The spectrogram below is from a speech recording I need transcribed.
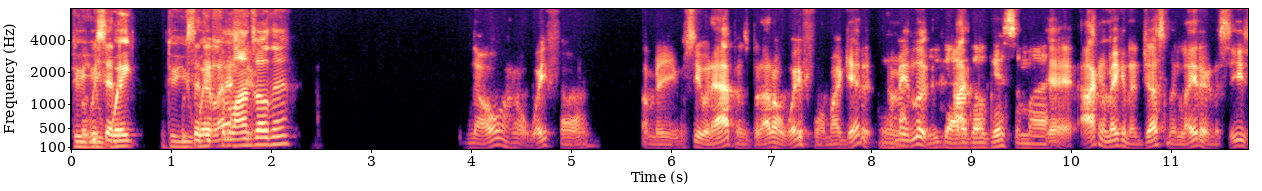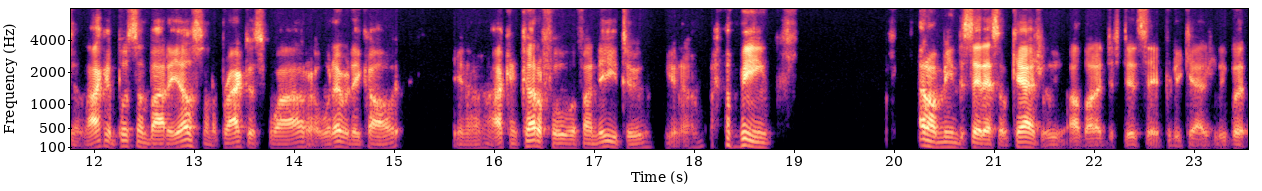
Do but you wait? do you wait for Lonzo year. then? No, I don't wait for him. I mean, we'll see what happens, but I don't wait for him. I get it. Yeah, I mean, look, you gotta I, go get somebody. Yeah, I can make an adjustment later in the season. I can put somebody else on the practice squad or whatever they call it. You know, I can cut a fool if I need to. You know, I mean, I don't mean to say that so casually, although I just did say it pretty casually. But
